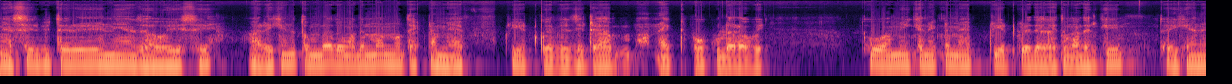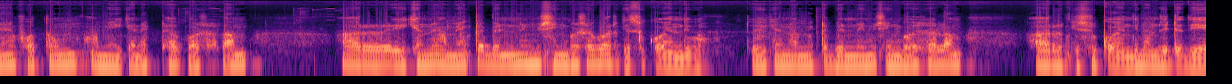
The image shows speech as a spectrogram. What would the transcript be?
ম্যাচের ভিতরে নিয়ে যাওয়া হয়েছে। আর এখানে তোমরা তোমাদের মন মতো একটা ম্যাপ ক্রিয়েট করবে, যেটা অনেক পপুলার হবে। তো আমি এখানে একটা ম্যাপ ক্রিয়েট করে দেখাই তোমাদেরকে। তো এখানে প্রথম আমি এখানে একটা বসালাম। আর এইখানে আমি একটা বেন্ডিং মেশিন বসাবো আর কিছু কয়েন দিব। তো এখানে আমি একটা বেন্ডিং মেশিন বসালাম। আর কিছু কয়েন দিলাম, যেটা দিয়ে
